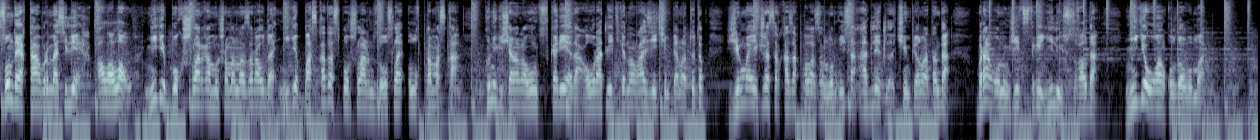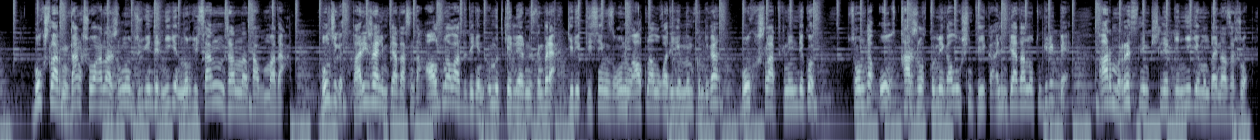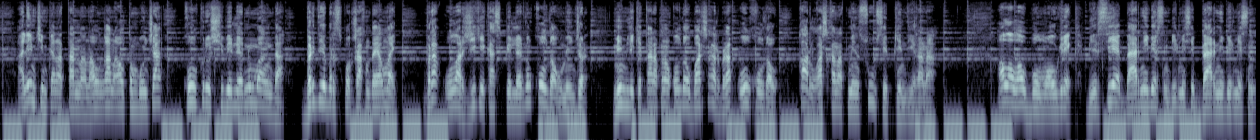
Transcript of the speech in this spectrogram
Сондай ақ тағы бір мәселе. Алалау неге боксшыларға мұншама назар ауды? Неге басқа да спортшыларымызды осылай ұлықтамасқа? Күні кеше ғана оңтүстік кореяда ауыр атлетикадан азия чемпионаты өтіп 22 жасар қазақ баласы нұрғиса әділетұлы чемпион атанды. Бірақ оның жетістігі елеусіз қалды. Неге оған қолдау болмады? Боксшылардың даңқ шуағына жылынып жүргендер неге нұрғисаның жанынан табылмады? Бұл жігіт париж олимпиадасында алтын алады деген үміткерлеріміздің бірі. Керек десеңіз оның алтын алуға деген мүмкіндігі боксшылардікінен де көп. Сонда ол қаржылық көмек алу үшін тек олимпиаданы ұту керек пе? Арм рестлингшілерге неге мұндай назар жоқ? Әлем чемпионаттарынан алынған алтын бойынша қол күрес шеберлерінің маңында бірде бір спорт жақындай алмайды. Бірақ олар жеке кәсіпкерлердің қолдауымен жүр. Мемлекет тарапынан қолдау бар шығар бірақ ол қолдау қарлығаш қанатымен су сепкендей ғана. Алалау болмау керек. Берсе бәріне берсін бермесе бәріне бермесін.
